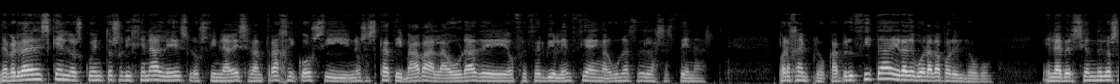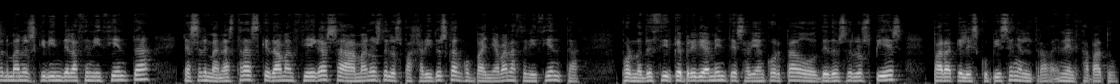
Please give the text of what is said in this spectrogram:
La verdad es que en los cuentos originales los finales eran trágicos y no se escatimaba a la hora de ofrecer violencia en algunas de las escenas. Por ejemplo, Caperucita era devorada por el lobo. En la versión de los hermanos Green de la Cenicienta, las hermanastras quedaban ciegas a manos de los pajaritos que acompañaban a Cenicienta, por no decir que previamente se habían cortado dedos de los pies para que le escupiesen en el, en el zapato.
